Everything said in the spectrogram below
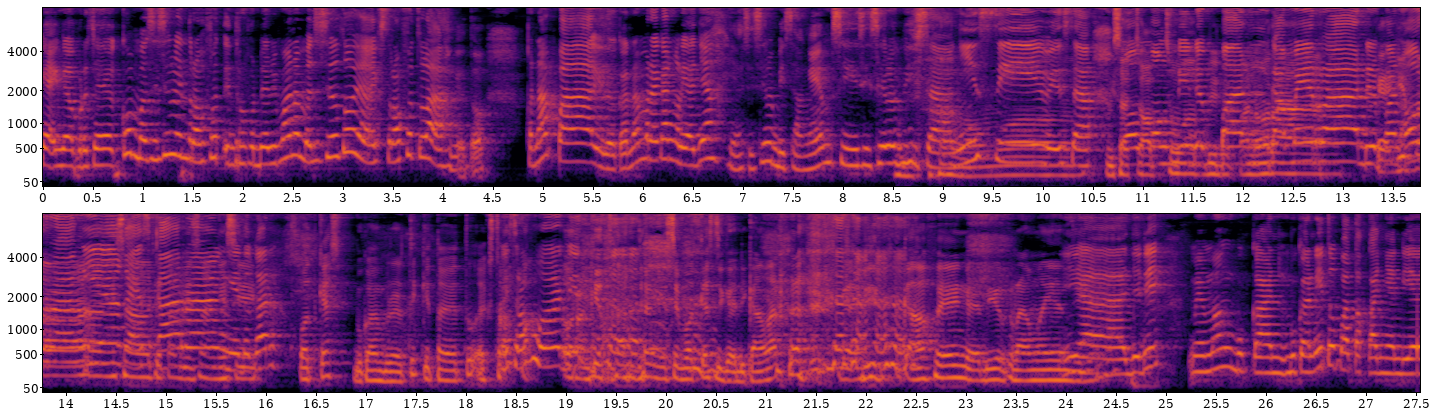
kayak nggak percaya kok mbak Sisil introvert? Introvert dari mana? Mbak Sisil tuh ya ekstrovert lah gitu. Kenapa? gitu. Karena mereka ngelihatnya ya Sisil bisa nge-MC Sisil bisa ngisi ngomong, bisa, bisa ngomong di depan, di depan orang. kamera di Kayak depan kita, orang. Iya kayak kita bisa sekarang ngisi gitu kan. podcast bukan berarti kita itu ekstrovert Extrovert, orang gitu. kita aja ngisi podcast juga di kamar nggak di kafe nggak di keramaian juga. Iya, jadi memang bukan bukan itu patokannya dia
